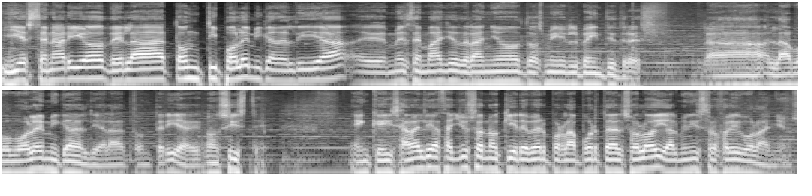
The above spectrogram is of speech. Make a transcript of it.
Y escenario de la tontipolémica del día, eh, mes de mayo del año 2023. La, la bobolémica del día, la tontería que consiste en que Isabel Díaz Ayuso no quiere ver por la puerta del sol hoy al ministro Felipe Bolaños.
